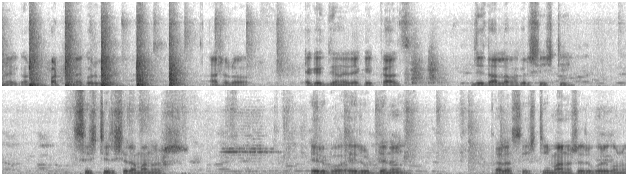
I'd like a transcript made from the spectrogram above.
অনেক অনেক প্রার্থনা করবে। আসলে এক একজনের এক এক কাজ, যেহেতু আল্লাহ পাকের সৃষ্টি, সৃষ্টির সেরা মানুষ এর এর ঊর্ধ্বে নাই। তাহলে সৃষ্টি মানুষের উপরে কোনো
